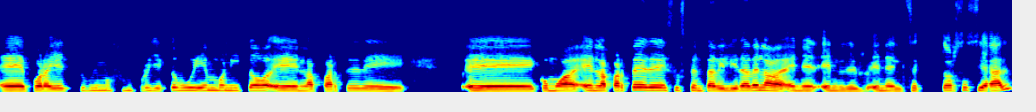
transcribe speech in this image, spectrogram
eh, por ahí tuvimos un proyecto muy bien bonito en la parte de eh, como en la parte de sustentabilidad en, la, en, el, en, el, en el, sector social,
